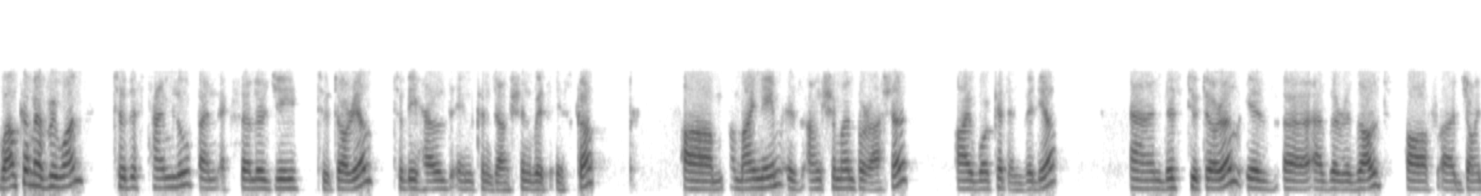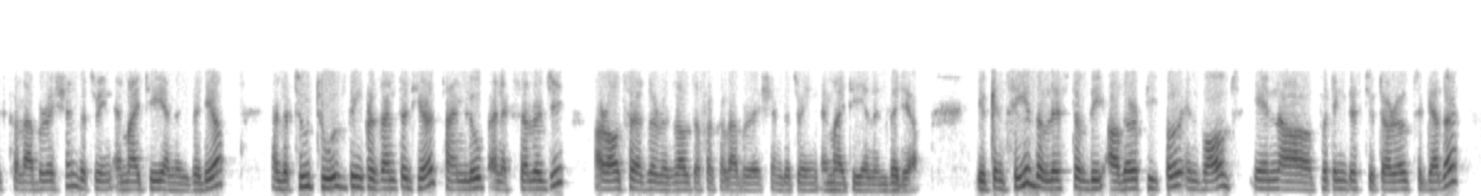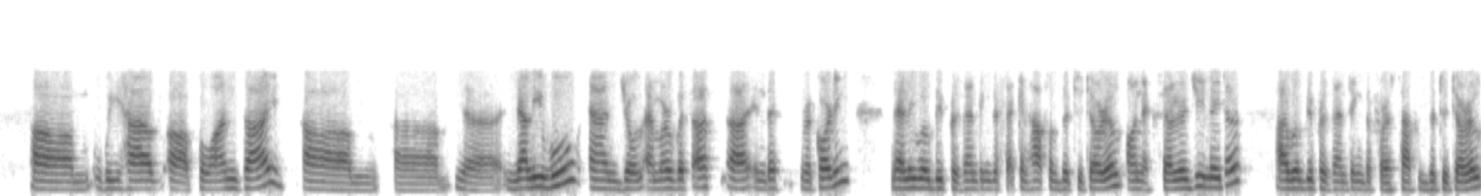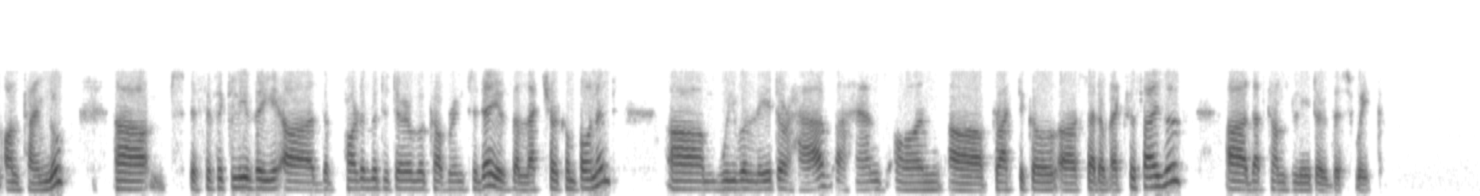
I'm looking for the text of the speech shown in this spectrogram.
Welcome everyone to this Timeloop and Accelergy tutorial to be held in conjunction with ISCA. Um, my name is Angshuman Parashar. I work at NVIDIA. And this tutorial is uh, as a result of a joint collaboration between MIT and NVIDIA. And the two tools being presented here, Timeloop and Accelergy, are also as a result of a collaboration between MIT and NVIDIA. You can see the list of the other people involved in uh, putting this tutorial together. Um, we have uh, Tsai, um, uh, Nellie Wu, and Joel Emer with us uh, in this recording. Nellie will be presenting the second half of the tutorial on Accelergy later. I will be presenting the first half of the tutorial on Timeloop. Uh, specifically, the, uh, the part of the tutorial we're covering today is the lecture component. Um, we will later have a hands-on uh, practical uh, set of exercises uh, that comes later this week.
